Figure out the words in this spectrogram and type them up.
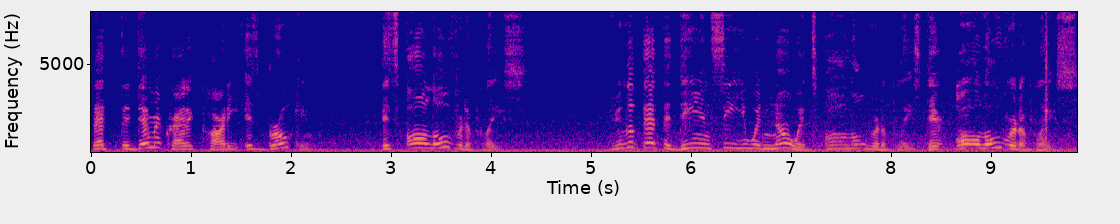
that the Democratic Party is broken. It's all over the place. If you looked at the DNC, you would know it's all over the place. They're all over the place.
